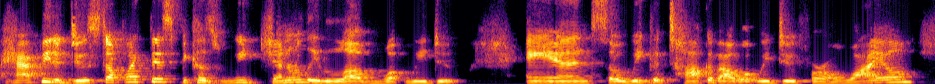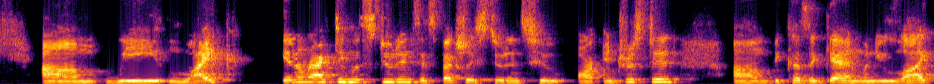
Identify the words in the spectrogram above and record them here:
happy to do stuff like this because we generally love what we do and so we could talk about what we do for a while um, we like interacting with students especially students who are interested um, because again when you like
